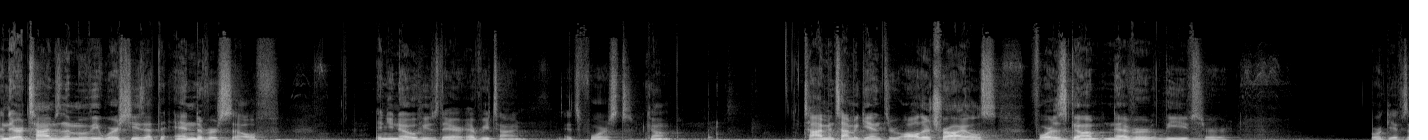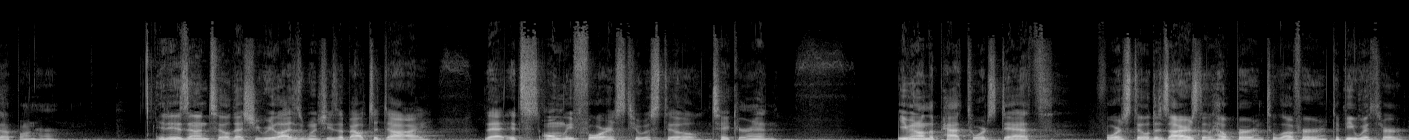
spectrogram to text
And there are times in the movie where she's at the end of herself, and you know who's there every time? It's Forrest Gump. Time and time again, through all their trials, Forrest Gump never leaves her or gives up on her. It isn't until that she realizes when she's about to die that it's only Forrest who will still take her in. Even on the path towards death, Forrest still desires to help her, to love her, to be with her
